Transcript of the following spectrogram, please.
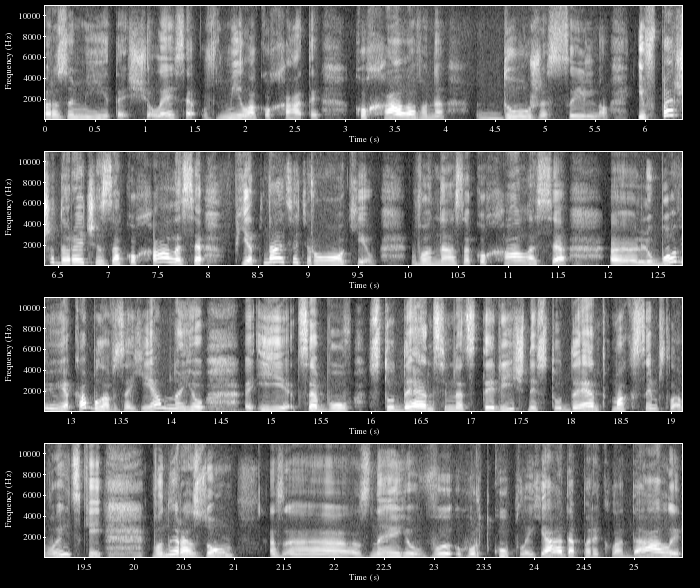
Ви розумієте, що Леся вміла кохати. Кохала вона дуже сильно. І вперше, до речі, закохалася в 15 років. Вона закохалася е, любов'ю, яка була взаємною. І це був студент, 17-річний студент Максим Славицький. Вони разом з, е, нею в гуртку Плеяда перекладали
